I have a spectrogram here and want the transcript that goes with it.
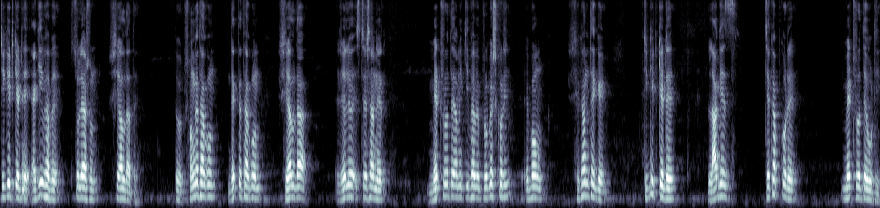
টিকিট কেটে একইভাবে চলে আসুন শিয়ালদাতে। তো সঙ্গে থাকুন, দেখতে থাকুন শিয়ালদা রেলওয়ে স্টেশনের মেট্রোতে আমি কীভাবে প্রবেশ করি এবং সেখান থেকে টিকিট কেটে লাগেজ চেক আপ করে মেট্রোতে উঠি।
